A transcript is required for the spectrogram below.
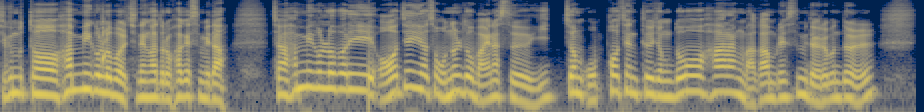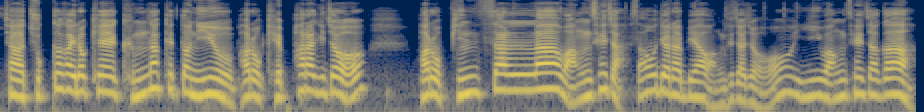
지금부터 한미글로벌 진행하도록 하겠습니다. 자, 한미글로벌이 어제 이어서 오늘도 마이너스 2.5% 정도 하락 마감을 했습니다, 여러분들. 자, 주가가 이렇게 급락했던 이유 바로 개파락이죠. 바로 빈살라 왕세자, 사우디아라비아 왕세자죠. 이 왕세자가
